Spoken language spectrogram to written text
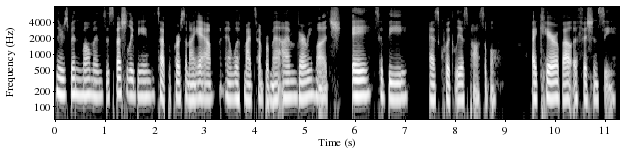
There's been moments, especially being the type of person I am and with my temperament, I'm very much A to B as quickly as possible. I care about efficiency.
